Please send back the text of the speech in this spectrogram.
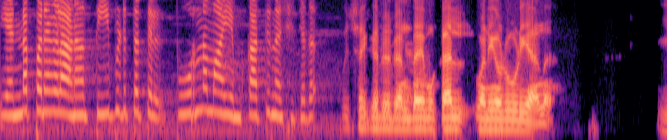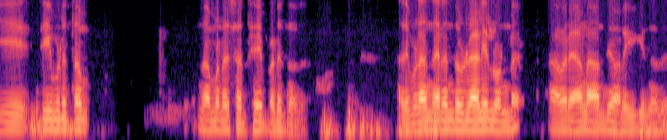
എണ്ണപ്പനകളാണ് തീപിടുത്തത്തിൽ പൂർണമായും കത്തിനശിച്ചത്. ഉച്ചയ്ക്ക് ഒരു രണ്ടേ മുക്കാൽ മണിയോടുകൂടിയാണ് ഈ തീപിടുത്തം നമ്മുടെ ശ്രദ്ധയിൽപ്പെടുന്നത്. അതിവിടെ അന്നേരം തൊഴിലാളികളുണ്ട്. അവരാണ് ആദ്യം അറിയിക്കുന്നത്.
